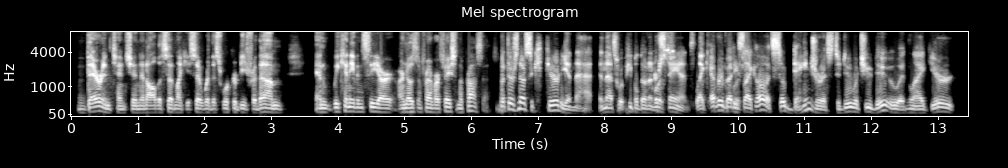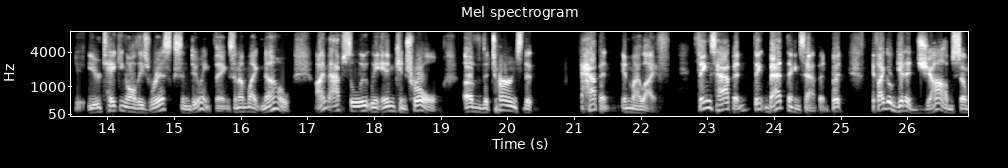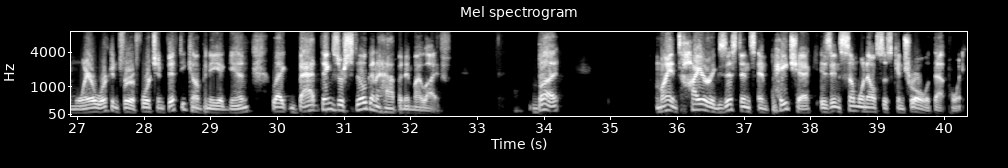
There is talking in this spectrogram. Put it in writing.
their intention. And all of a sudden, like you said, where this work would be for them. And we can't even see our, our nose in front of our face in the process. But there's no security in that. And that's what people don't understand. Like everybody's like, oh, it's so dangerous to do what you do. And like you're, you're taking all these risks and doing things. And I'm like, no, I'm absolutely in control of the turns that happen in my life things happen think bad things happen. But if i go get a job somewhere working for a fortune 50 company again like bad things are still going to happen in my life. But my entire existence and paycheck is in someone else's control at that point.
